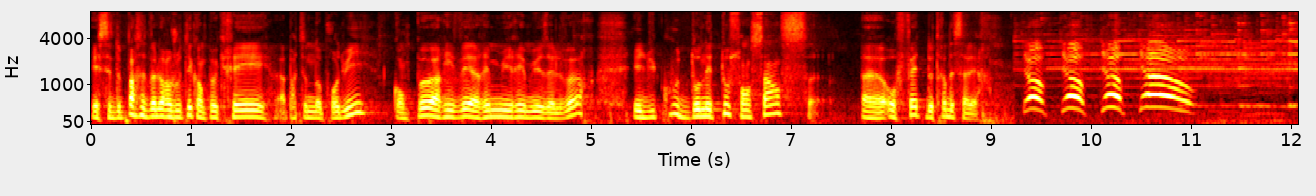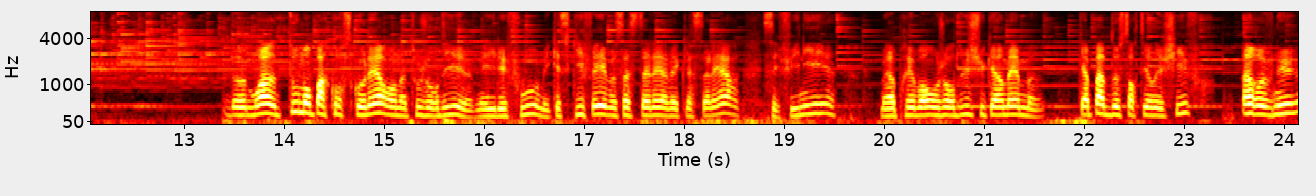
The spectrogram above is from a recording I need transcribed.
Et c'est de par cette valeur ajoutée qu'on peut créer à partir de nos produits, qu'on peut arriver à rémunérer mieux les éleveurs et du coup donner tout son sens euh, au fait de traiter des salaires. Yo, yo, yo, yo de moi, tout mon parcours scolaire, on a toujours dit mais il est fou, mais qu'est-ce qu'il fait? Il veut s'installer avec la salaire, c'est fini. Mais après, bon, aujourd'hui, je suis quand même capable de sortir des chiffres, un revenu,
